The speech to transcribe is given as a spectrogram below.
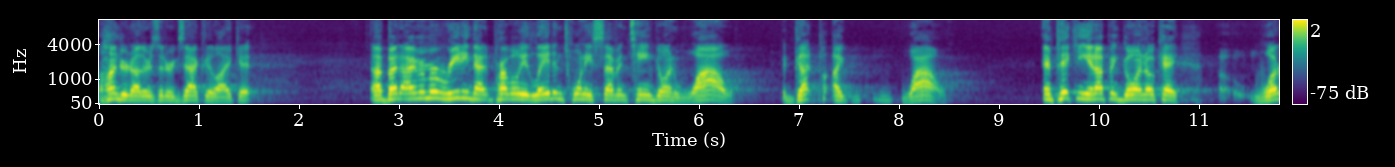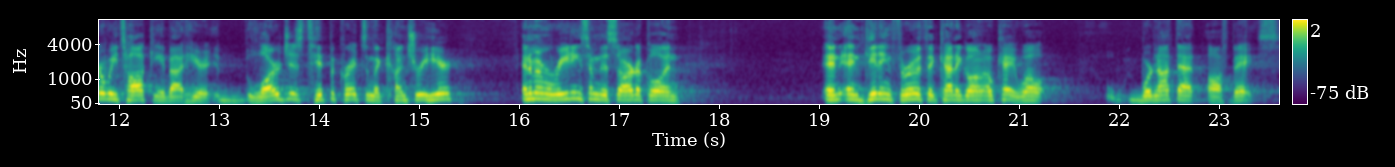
a hundred others that are exactly like it. Uh, but I remember reading that probably late in 2017, going, "Wow, gut, like, wow," and picking it up and going, "Okay, what are we talking about here? Largest hypocrites in the country here." And I remember reading some of this article and and and getting through it, kind of going, "Okay, well, we're not that off base."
